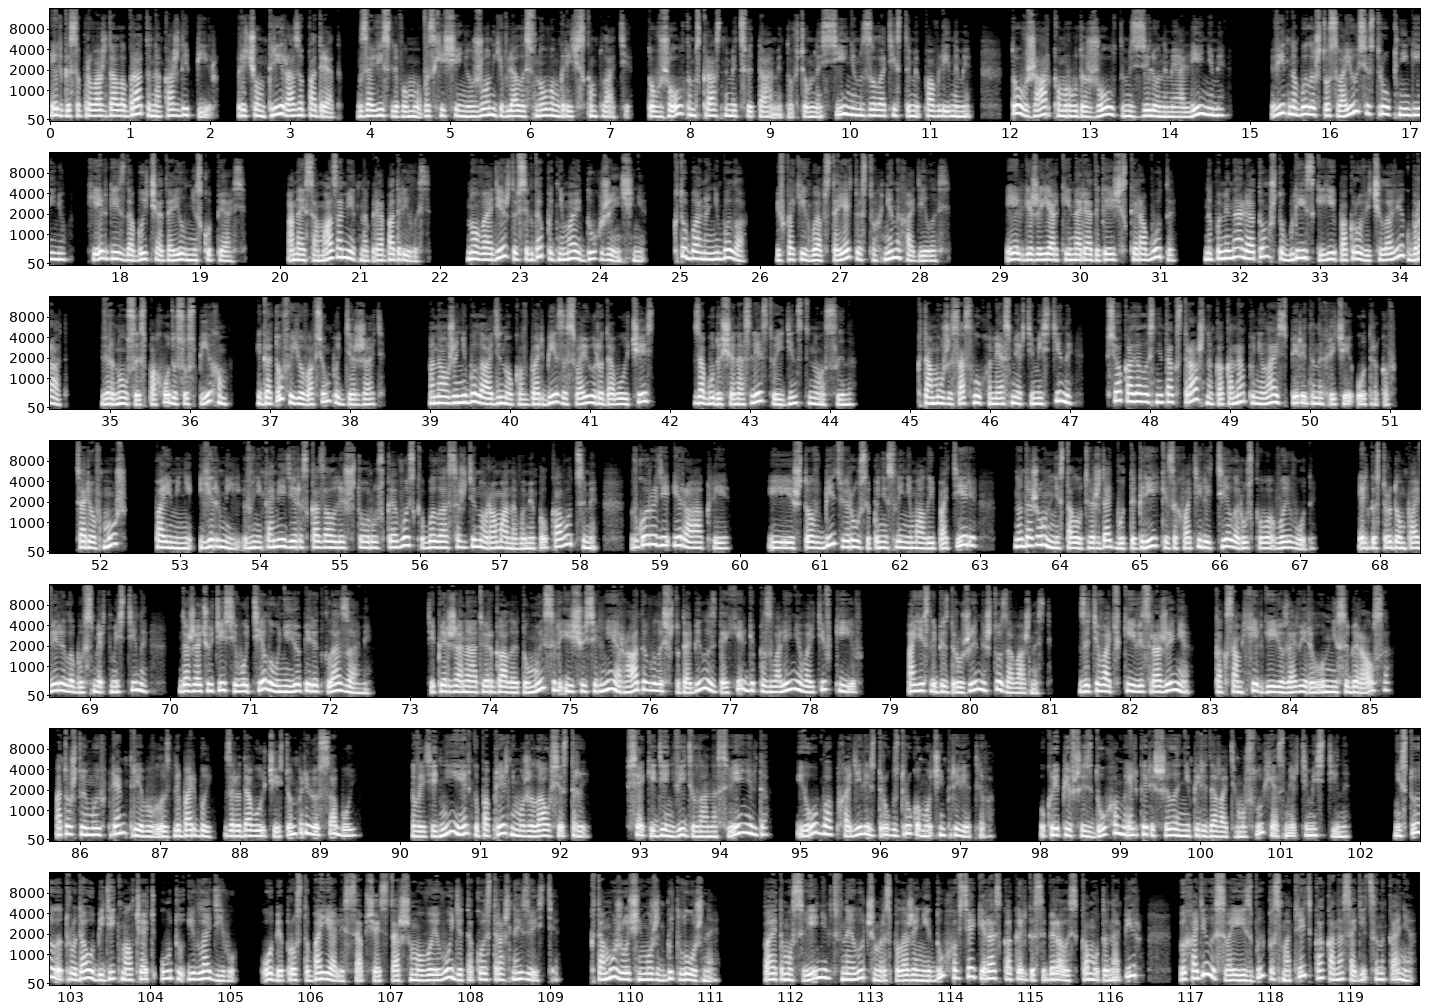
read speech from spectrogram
Эльга сопровождала брата на каждый пир, причем три раза подряд. К завистливому восхищению жен являлась в новом греческом платье. То в желтом с красными цветами, то в темно-синем с золотистыми павлинами, то в жарком рудо-желтом с зелеными оленями, Видно было, что свою сестру-княгиню Хельги из добычи одарил не скупясь. Она и сама заметно приободрилась. Новая одежда всегда поднимает дух женщине, кто бы она ни была и в каких бы обстоятельствах ни находилась. Эльге же яркие наряды греческой работы напоминали о том, что близкий ей по крови человек, брат, вернулся из похода с успехом и готов ее во всем поддержать. Она уже не была одинока в борьбе за свою родовую честь, за будущее наследство единственного сына. К тому же, со слухами о смерти Местины, все оказалось не так страшно, как она поняла из переданных речей отроков. Царев муж по имени Ермий в Никомедии рассказал лишь, что русское войско было осаждено романовыми полководцами в городе Ираклии, и что в битве русы понесли немалые потери, но даже он не стал утверждать, будто греки захватили тело русского воеводы. Эльга с трудом поверила бы в смерть Местины, даже очутись его тело у нее перед глазами. Теперь же она отвергала эту мысль и еще сильнее радовалась, что добилась для Хельги позволения войти в Киев. А если без дружины, что за важность? Затевать в Киеве сражение, как сам Хельги ее заверил, он не собирался, а то, что ему и впрямь требовалось для борьбы за родовую честь, он привез с собой. В эти дни Эльга по-прежнему жила у сестры. Всякий день видела она Свенельда, и оба обходились друг с другом очень приветливо. Укрепившись духом, Эльга решила не передавать ему слухи о смерти Местины. Не стоило труда убедить молчать Уту и Владиву. Обе просто боялись сообщать старшему воеводе такое страшное известие. К тому же очень может быть ложное. Поэтому Свенельд в наилучшем расположении духа всякий раз, как Эльга собиралась кому-то на пир, выходил из своей избы посмотреть, как она садится на коня.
